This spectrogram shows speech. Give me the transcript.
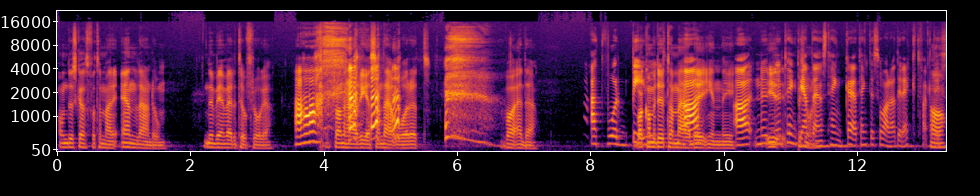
Om du ska få ta med dig en lärdom. Nu blir det en väldigt tuff fråga. Aha. Från den här resan det här året. Vad är det? Att vår bild. Vad kommer du ta med ja, dig in i? Ja, nu, i nu tänkte personen. jag inte ens tänka. Jag tänkte svara direkt faktiskt. Ja,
